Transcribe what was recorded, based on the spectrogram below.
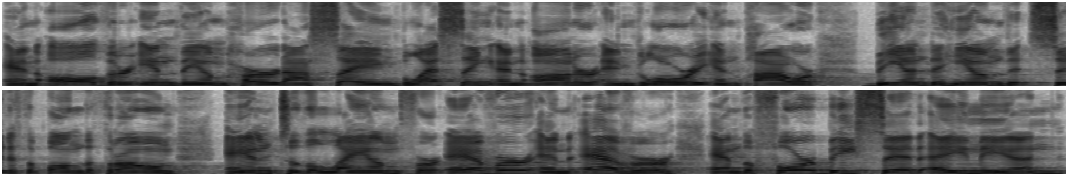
and all that are in them, heard I saying, Blessing and honor and glory and power be unto him that sitteth upon the throne and to the Lamb forever and ever. And the four beasts said, Amen.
